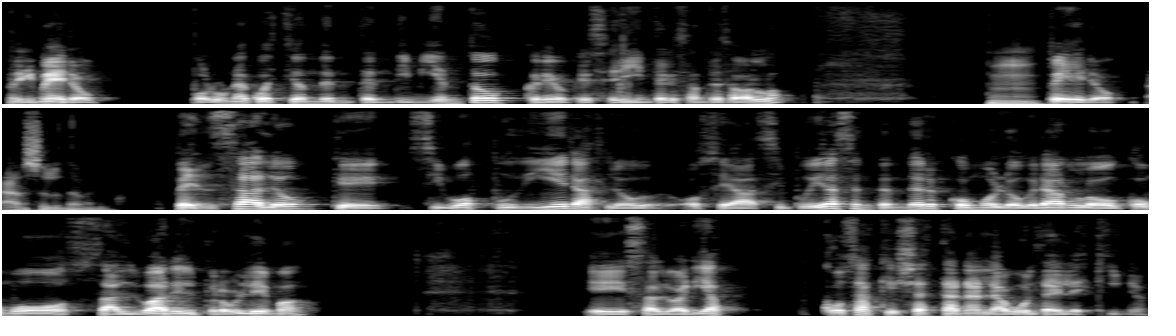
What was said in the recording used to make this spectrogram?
primero, por una cuestión de entendimiento, creo que sería interesante saberlo. Mm, pero. Absolutamente. Pensalo que si vos pudieras, o sea, si pudieras entender cómo lograrlo o cómo salvar el problema, eh, salvarías cosas que ya están a la vuelta de la esquina.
